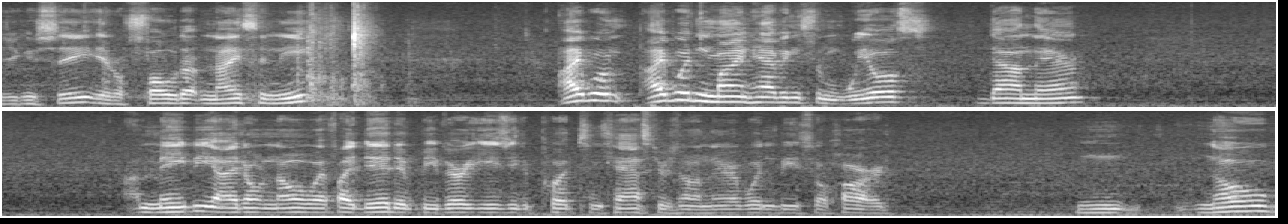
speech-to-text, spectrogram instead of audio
As you can see, it'll fold up nice and neat. I wouldn't I wouldn't mind having some wheels down there uh, maybe I don't know if I did it'd be very easy to put some casters on there it wouldn't be so hard no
